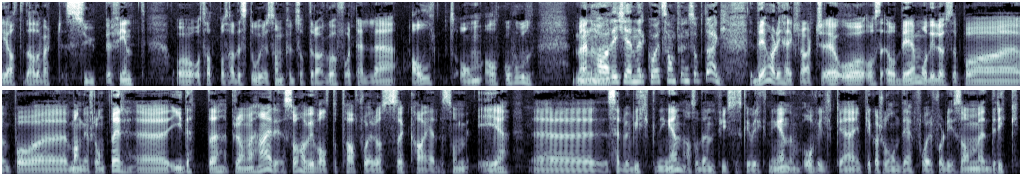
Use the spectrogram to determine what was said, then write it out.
i at det hadde vært superfint å, og, tatt på seg det store samfunnsoppdraget og fortelle alt om alkohol. Men, Men har ikke NRK et samfunnsoppdrag? Det har de helt klart, og, og, og det må de løse på, på, mange fronter. Eh, I dette programmet her så har vi valgt å ta for oss hva er det som er eh, selve virkningen, altså den fysiske virkningen, og hvilke implikasjoner det får for de som drikker.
